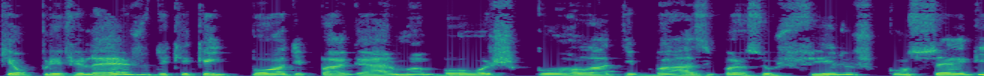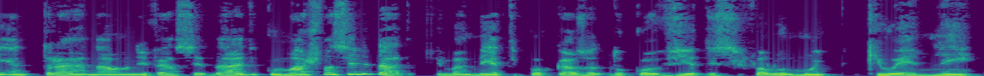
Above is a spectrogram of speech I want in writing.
que é o privilégio de que quem pode pagar uma boa escola de base para seus filhos consegue entrar na universidade com mais facilidade. Ultimamente, por causa do Covid, se falou muito que o Enem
